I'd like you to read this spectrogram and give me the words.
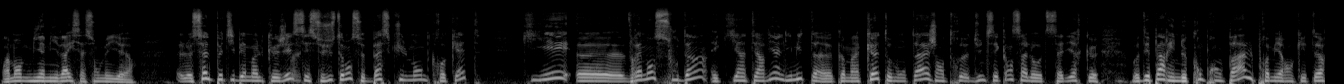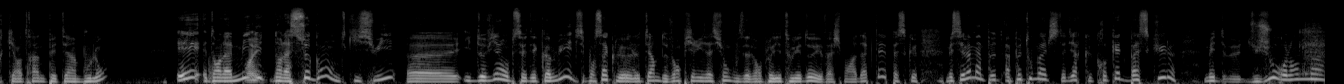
vraiment Miami Vice à son meilleur. Le seul petit bémol que j'ai, Ouais. c'est ce- justement ce basculement de croquette qui est euh, vraiment soudain et qui intervient limite euh, comme un cut au montage entre d'une séquence à l'autre. C'est-à-dire que au départ, il ne comprend pas le premier enquêteur qui est en train de péter un boulon. Et dans la minute, Ouais. dans la seconde qui suit, euh, il devient obsédé comme lui. C'est pour ça que le, le terme de vampirisation que vous avez employé tous les deux est vachement adapté. Parce que, mais c'est même un peu, un peu too much. C'est-à-dire que Croquette bascule, mais de- du jour au lendemain.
